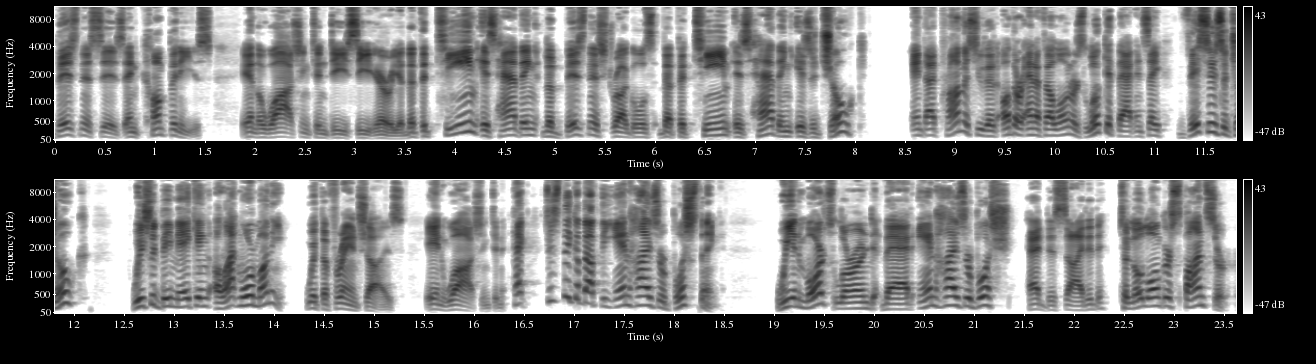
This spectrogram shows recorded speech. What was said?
businesses and companies in the Washington, D.C. area that the team is having the business struggles that the team is having is a joke. And I promise you that other NFL owners look at that and say, this is a joke. We should be making a lot more money with the franchise in Washington. Heck, just think about the Anheuser-Busch thing. We in March learned that Anheuser-Busch had decided to no longer sponsor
